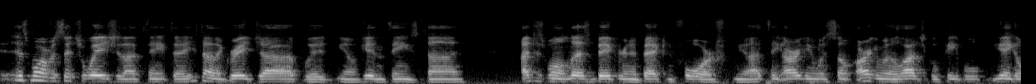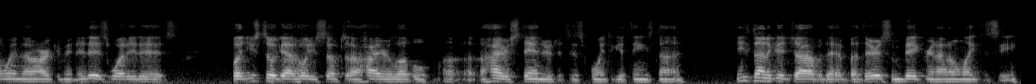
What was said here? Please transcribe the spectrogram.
it's more of a situation. I think that he's done a great job with you know getting things done. I just want less bickering and back and forth. You know, I think arguing with some arguing with logical people, you ain't gonna win that argument. It is what it is, but you still got to hold yourself to a higher level, uh, a higher standard at this point to get things done. He's done a good job with that, but there is some bickering I don't like to see.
